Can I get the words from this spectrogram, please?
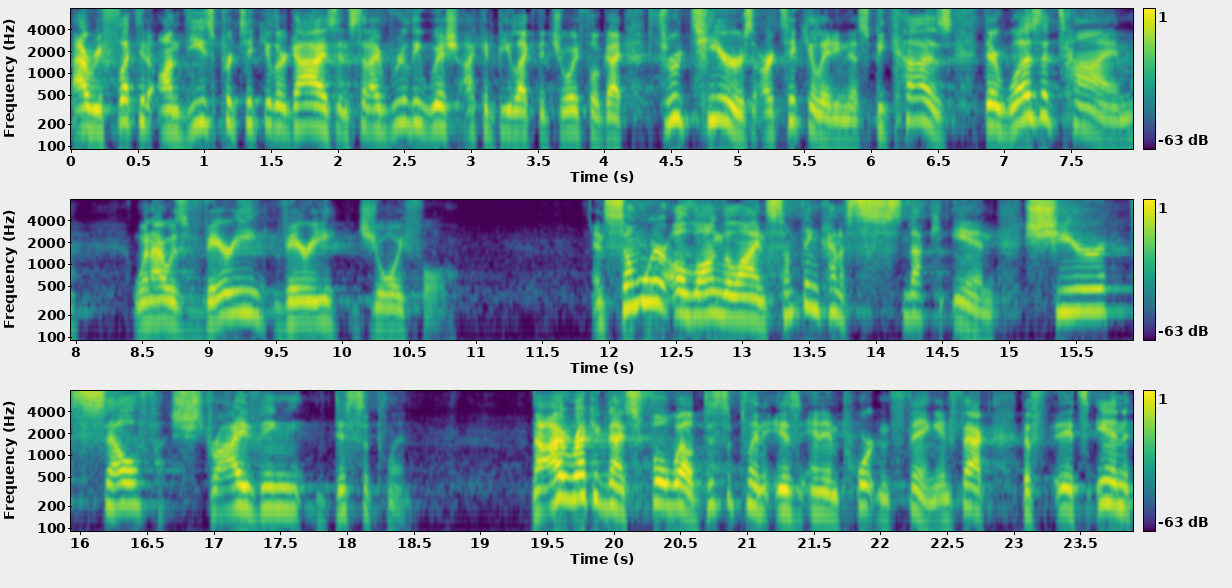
I reflected on these particular guys and said, I really wish I could be like the joyful guy. Through tears, articulating this, because there was a time when I was very, very joyful. And somewhere along the line, something kind of snuck in sheer self striving discipline. Now, I recognize full well discipline is an important thing. In fact, the, it's in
